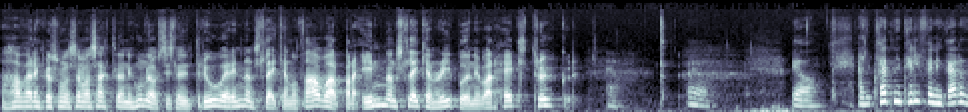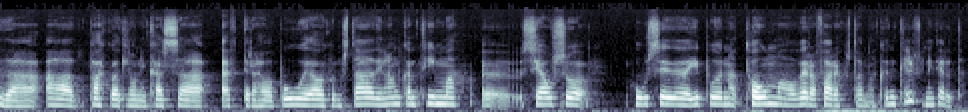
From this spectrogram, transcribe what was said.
það var einhver svona sem var sagt við hann í húnafstíslinni drjúg er innansleikjan og það var bara innansleikjan úr íbúðinni var heill trukkur. Já. Já, en hvernig tilfinning er það að pakka öll hún í kassa eftir að hafa búið á einhverjum stað í langan tíma, uh, sjá svo húsið eða íbúðina tóma og vera að fara eitthvað annað? Hvernig tilfinning er þetta?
